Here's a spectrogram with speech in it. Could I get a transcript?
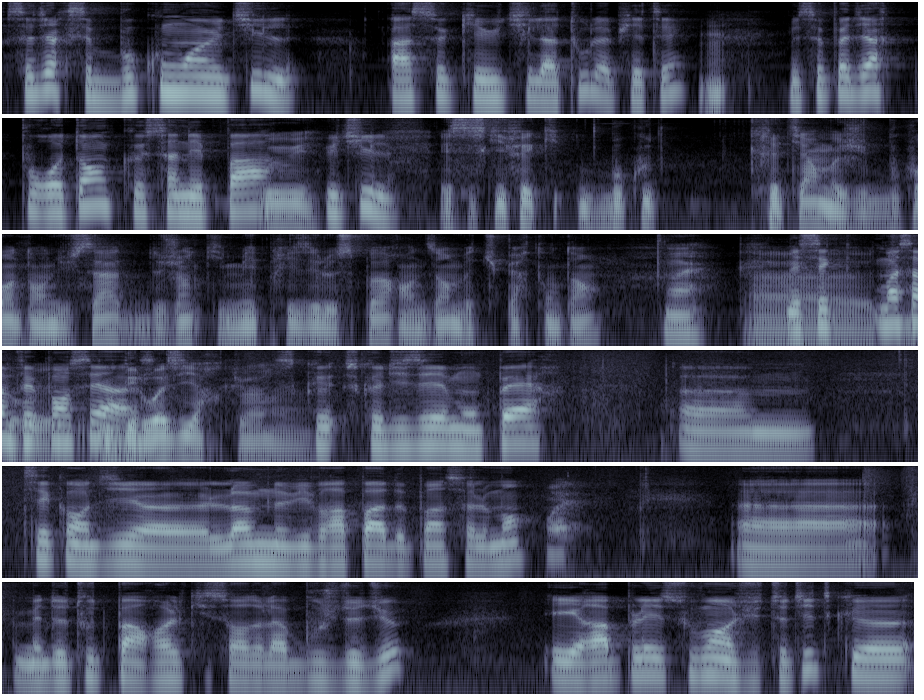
C'est-à-dire que c'est beaucoup moins utile à ce qui est utile à tout, la piété. Mm. Mais ça veut pas dire pour autant que ça n'est pas Oui, oui. utile. Et c'est ce qui fait que beaucoup de chrétiens, moi j'ai beaucoup entendu ça, de gens qui méprisaient le sport en disant bah, tu perds ton temps. Ouais. Euh, Mais c'est moi, ça me fait penser à- des loisirs, tu vois. Ce que, ce que disait mon père, euh, tu sais, quand on dit euh, l'homme ne vivra pas de pain seulement, Ouais. mais de toute parole qui sort de la bouche de Dieu. Et il rappelait souvent à juste titre que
